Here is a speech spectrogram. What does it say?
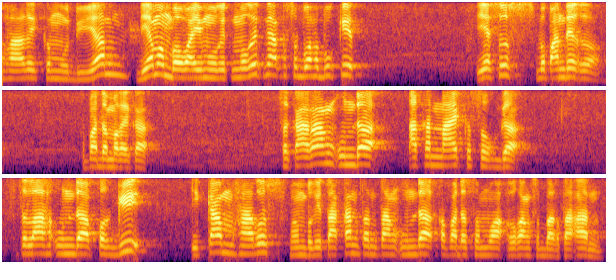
hari kemudian, dia membawai murid-muridnya ke sebuah bukit. Yesus berpandir kepada mereka. Sekarang unda akan naik ke surga. Setelah unda pergi, Ikam harus memberitakan tentang unda kepada semua orang sebartaan.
